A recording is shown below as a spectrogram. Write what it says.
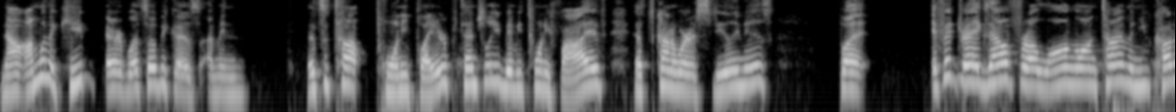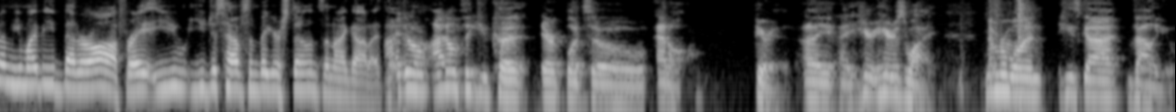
Now I'm going to keep Eric Bledsoe because I mean that's a top 20 player potentially, maybe 25. That's kind of where his stealing is. But if it drags out for a long, long time and you cut him, you might be better off, right? You you just have some bigger stones than I got. I think. I don't. I don't think you cut Eric Bledsoe at all. Period. I, I here here's why. Number one, he's got value.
